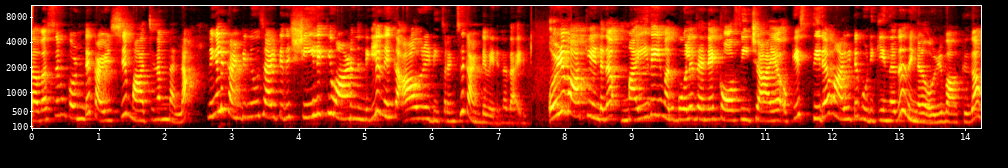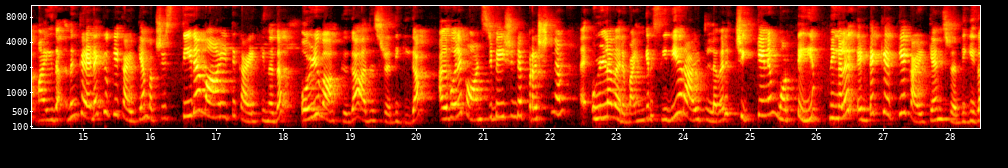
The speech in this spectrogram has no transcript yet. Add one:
ദിവസം കൊണ്ട് കഴിച്ച് മാറ്റണം എന്നല്ല. നിങ്ങൾ കണ്ടിന്യൂസ് ആയിട്ട് ഇത് ശീലിക്കുവാണെന്നുണ്ടെങ്കിൽ നിങ്ങൾക്ക് ആ ഒരു ഡിഫറൻസ് കണ്ടുവരുന്നതായിരിക്കും. ഒഴിവാക്കേണ്ടത് മൈദയും അതുപോലെ തന്നെ കോഫി ചായ ഒക്കെ സ്ഥിരമായിട്ട് കുടിക്കുന്നത് നിങ്ങൾ ഒഴിവാക്കുക. മൈദ നിങ്ങൾക്ക് ഇടയ്ക്കൊക്കെ കഴിക്കാം പക്ഷെ സ്ഥിരമായിട്ട് കഴിക്കുന്നത് ഒഴിവാക്കുക അത് ശ്രദ്ധിക്കുക. അതുപോലെ കോൺസ്റ്റിബേഷന്റെ പ്രശ്നം ഉള്ളവർ ഭയങ്കര സിവിയർ ആയിട്ടുള്ളവർ ചിക്കനും മുട്ടയും നിങ്ങൾ ഇടയ്ക്കൊക്കെ കഴിക്കാൻ ശ്രദ്ധിക്കുക.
